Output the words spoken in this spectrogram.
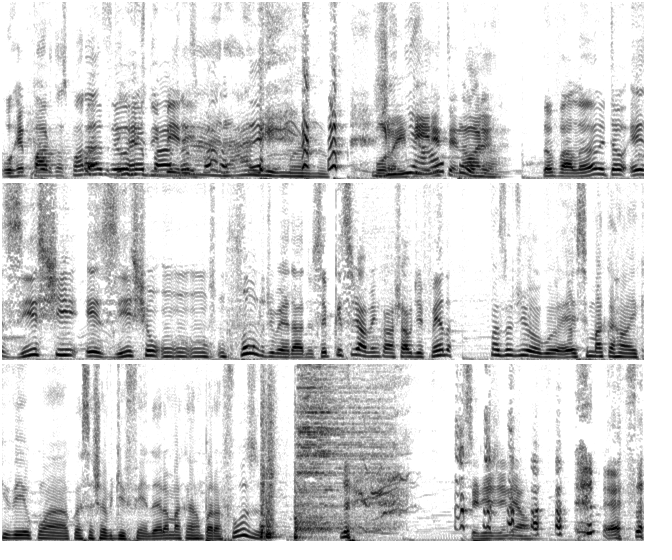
o reparo das paradas. Fazer Tem o reparo Iberê. das paradas. Caralho, mano. Porra, Genial, Iberê tem porra. olha. Tô falando, então existe, existe um, um- um fundo de verdade, não sei, porque você já vem com a chave de fenda. Mas, ô Diogo, esse macarrão aí que veio com, a, com essa chave de fenda, era macarrão parafuso? Seria genial. Essa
